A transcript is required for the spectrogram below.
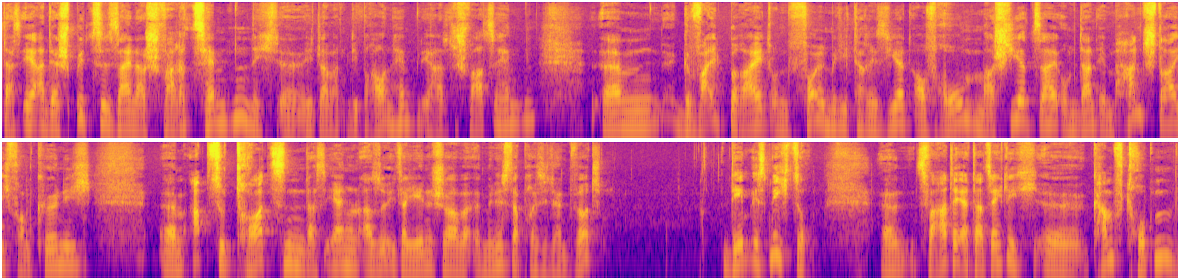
dass er an der Spitze seiner Schwarzhemden, nicht äh, Hitler hatten die braunen Hemden, er hatte schwarze Hemden, ähm, gewaltbereit und voll militarisiert auf Rom marschiert sei, um dann im Handstreich vom König ähm, abzutrotzen, dass er nun also italienischer Ministerpräsident wird. Dem ist nicht so. Äh, zwar hatte er tatsächlich äh, Kampftruppen,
